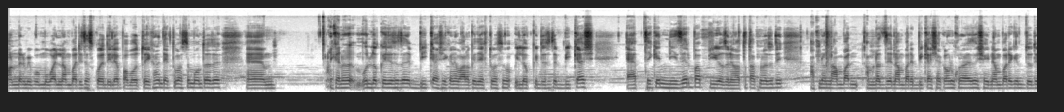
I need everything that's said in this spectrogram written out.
অন্যের মোবাইল নাম্বার রিচার্জ করে দিলে পাবো? তো এখানে দেখতে পাচ্ছেন বন্ধুরা যে এখানে উল্লেখ করে দিয়েছে যে বিকাশ, এখানে ভালো করে দেখতে পাচ্ছেন, উল্লেখ করে দিয়েছে যে বিকাশ অ্যাপ থেকে নিজের বা প্রিয়জনের, অর্থাৎ আপনারা যদি আপনার নাম্বার, আমরা যে নাম্বারে বিকাশ অ্যাকাউন্ট খোলা রয়েছে, সেই নাম্বারে কিন্তু যদি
